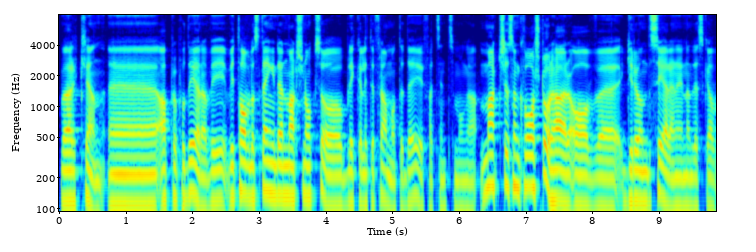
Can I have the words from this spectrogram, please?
Verkligen. Eh, apropå det då, vi, vi tar väl och stänger den matchen också och blickar lite framåt. Det är ju faktiskt inte så många matcher som kvarstår här av eh, grundserien innan det ska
